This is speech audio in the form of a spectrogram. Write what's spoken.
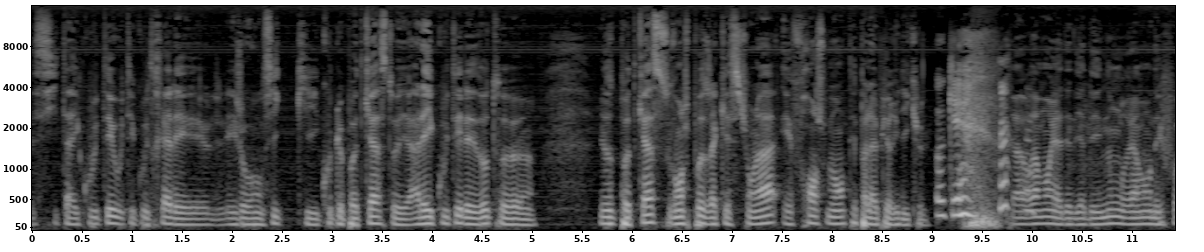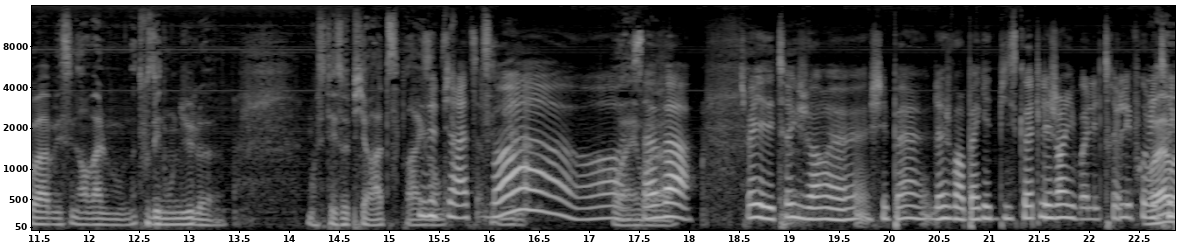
si t'as écouté ou t'écouterais les, les gens aussi qui écoutent le podcast, euh, allez écouter les autres euh, les autres podcasts. Souvent, je pose la question là, et franchement, t'es pas la plus ridicule. ok Il y a vraiment, il y, a des- il y a des noms vraiment des fois, mais c'est normal. On a tous des noms nuls. euh. Moi, c'était The Pirates, par The exemple. Pirates. C'est Bon, nul. oh, Ouais, ça voilà. va. Tu vois, il y a des trucs genre, euh, je sais pas, là je vois un paquet de biscottes, les gens ils voient les, trucs, les premiers Ouais, trucs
